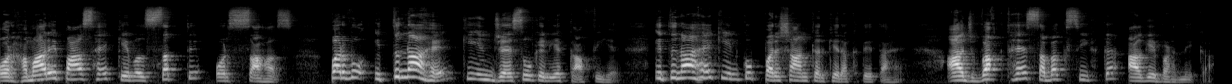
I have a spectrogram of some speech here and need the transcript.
और हमारे पास है केवल सत्य और साहस, पर वो इतना है कि इन जैसों के लिए काफ़ी है। इतना है कि इनको परेशान करके रख देता है। आज वक्त है सबक सीखकर आगे बढ़ने का।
